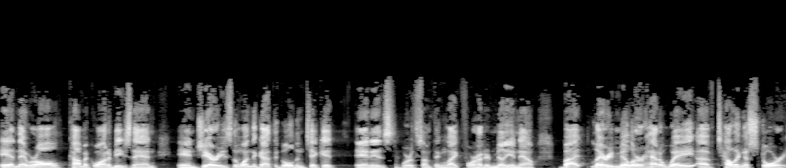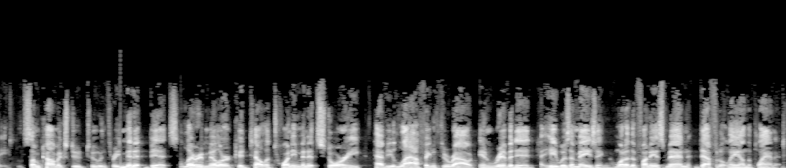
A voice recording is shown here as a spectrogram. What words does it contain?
And they were all comic wannabes then. And Jerry's the one that got the golden ticket and is worth something like 400 million now. But Larry Miller had a way of telling a story. Some comics do two and three minute bits. Larry Miller could tell a 20 minute story, have you laughing throughout and riveted. He was amazing. One of the funniest men definitely on the planet.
